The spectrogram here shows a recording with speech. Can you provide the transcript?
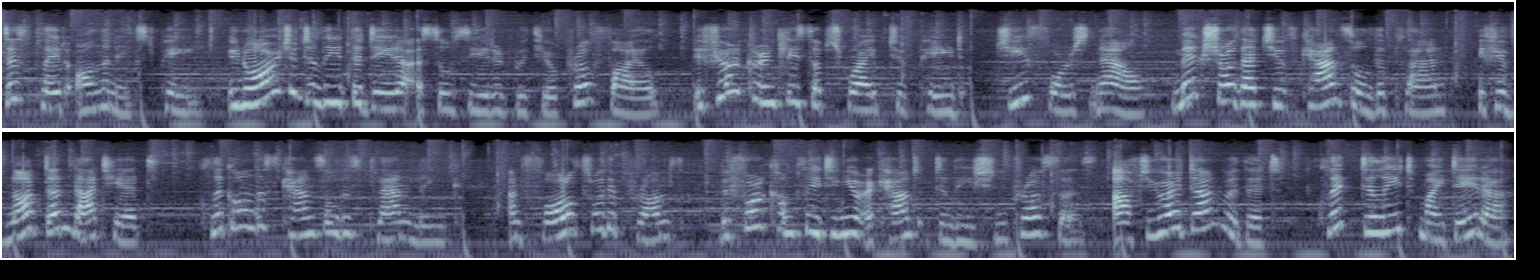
displayed on the next page. In order to delete the data associated with your profile, if you're currently subscribed to paid GeForce Now, make sure that you've cancelled the plan. If you've not done that yet, click on this cancel this plan link and follow through the prompts before completing your account deletion process. After you are done with it, click delete my data.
